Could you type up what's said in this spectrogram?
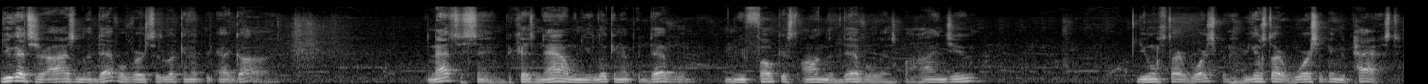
You got your eyes on the devil versus looking at, the, at God. And that's a sin because now when you're looking at the devil and you're focused on the devil that's behind you, you're going to start worshiping him. You're going to start worshiping the past.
